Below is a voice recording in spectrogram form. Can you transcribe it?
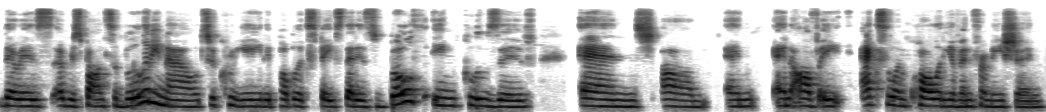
there is a responsibility now to create a public space that is both inclusive and um, and and of a excellent quality of information,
